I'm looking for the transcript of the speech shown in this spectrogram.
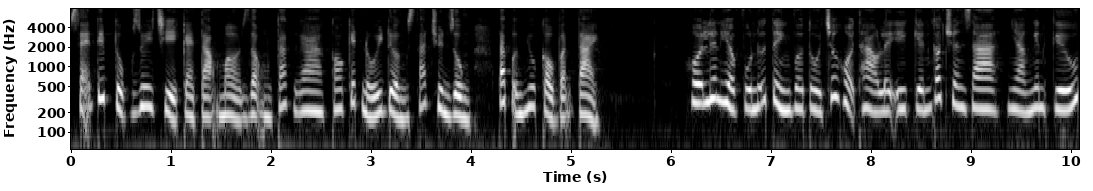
sẽ tiếp tục duy trì cải tạo mở rộng các ga có kết nối đường sắt chuyên dùng đáp ứng nhu cầu vận tải. Hội Liên hiệp Phụ nữ tỉnh vừa tổ chức hội thảo lấy ý kiến các chuyên gia, nhà nghiên cứu,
